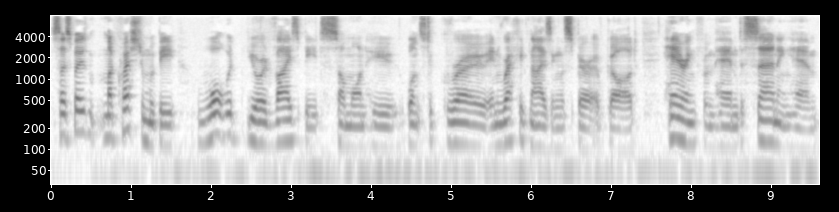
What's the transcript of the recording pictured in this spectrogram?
So I suppose my question would be what would your advice be to someone who wants to grow in recognizing the Spirit of God, hearing from Him, discerning Him,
